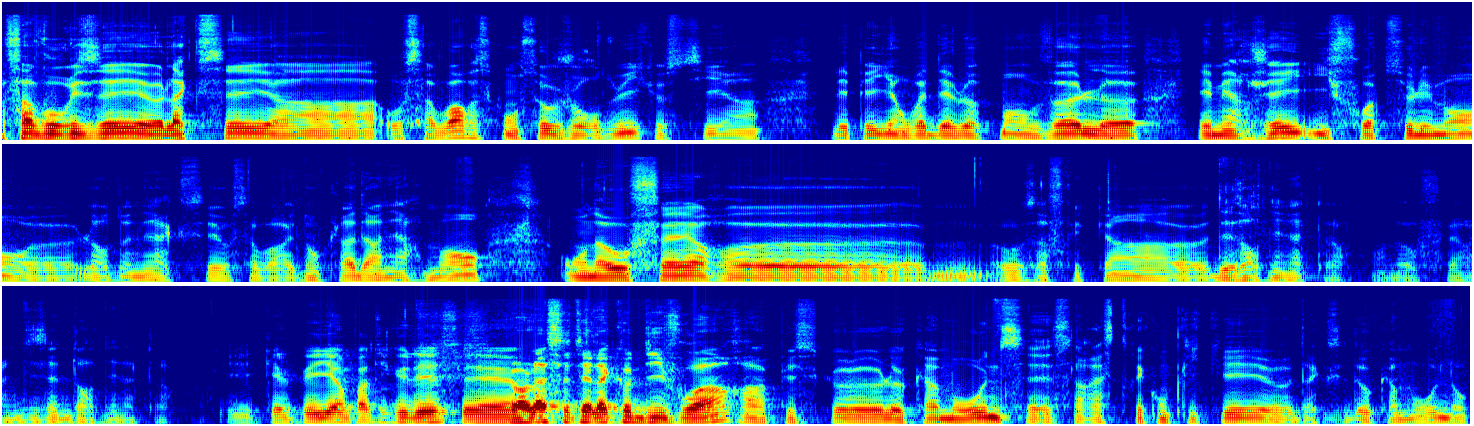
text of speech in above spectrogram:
favoriser l'accès au savoir, parce qu'on sait aujourd'hui que si hein, les pays en voie de développement veulent émerger, il faut absolument leur donner accès au savoir. Et donc là, dernièrement, on a offert aux Africains des ordinateurs. On a offert une dizaine d'ordinateurs. Et quel pays en particulier Alors là, c'était la Côte d'Ivoire, puisque le Cameroun, ça reste très compliqué d'accéder au Cameroun, donc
